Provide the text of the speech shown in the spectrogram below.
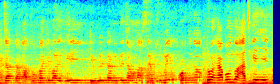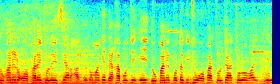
হাজার টাকা। তোমরা কি ভাই এই ট্যাবলেটটা নিতে চাও না? স্যামসুং এর অরিজিনাল তো হ্যাঁ বন্ধু আজকে এই দোকানের অফারে চলে এসেছি আর আজকে তোমাকে দেখাবো যে এই দোকানে কত কিছু অফার চলছে। আর চলো ভাই এই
